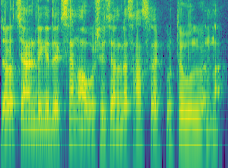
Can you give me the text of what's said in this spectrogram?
যারা চ্যানেলটিকে দেখছেন অবশ্যই চ্যানেলটা সাবস্ক্রাইব করতে ভুলবেন না।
